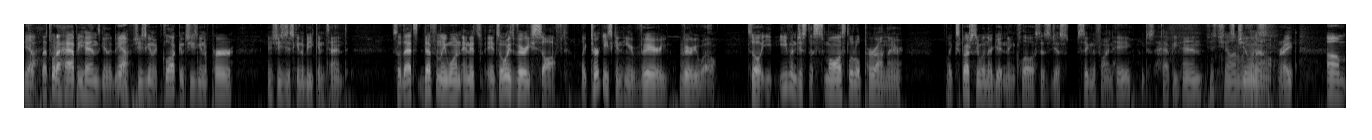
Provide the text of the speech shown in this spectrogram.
Yeah. That's what a happy hen's gonna do. Yeah. She's gonna cluck and she's gonna purr, and she's just gonna be content. So that's definitely one, and it's it's always very soft. Like turkeys can hear very very well. So e- even just the smallest little purr on there, like especially when they're getting in close, it's just signifying, hey, I'm just a happy hen, Just chilling, just chilling out, right? Um,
